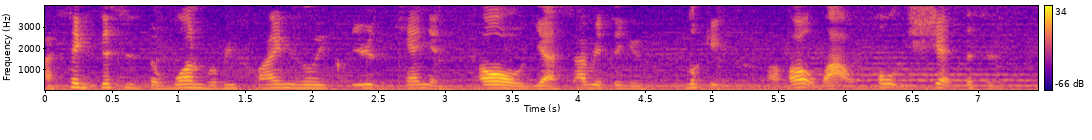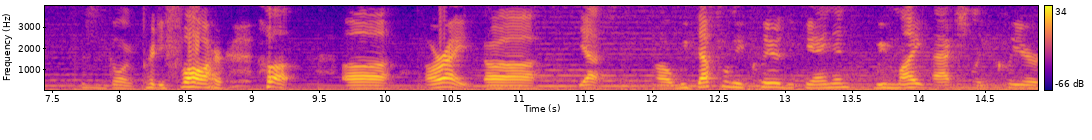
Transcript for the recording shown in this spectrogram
I think this is the one where we finally clear the canyon. Oh, yes. Everything is looking... Uh, oh, wow. Holy shit. This is... This is going pretty far. uh, alright. Uh, yes. Uh, we definitely cleared the canyon. We might actually clear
